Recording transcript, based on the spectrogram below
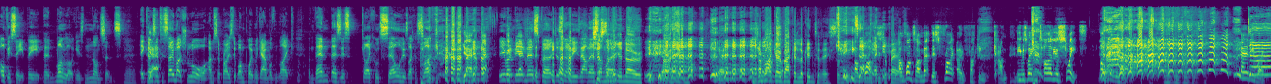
Obviously, the, the monologue is nonsense. Hmm. It goes Yeah. into so much lore. I'm surprised at one point McGann wasn't like. And then there's this guy called Sill who's like a slug. yeah. he won't be in this, but just know he's out there somewhere. just so somewhere. let you know about him. 'Cause you might go back and look into this. And And once, prepared. and once I met this fright, oh fucking cunt, he was made entirely of sweets. Unbelievable. anyway,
